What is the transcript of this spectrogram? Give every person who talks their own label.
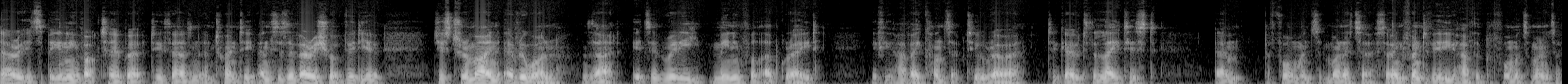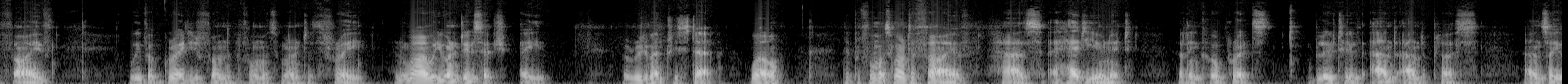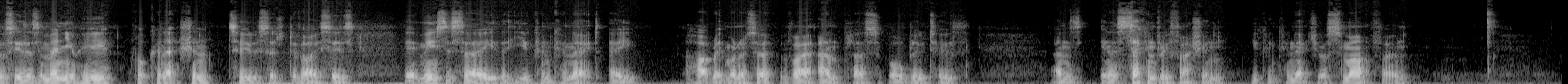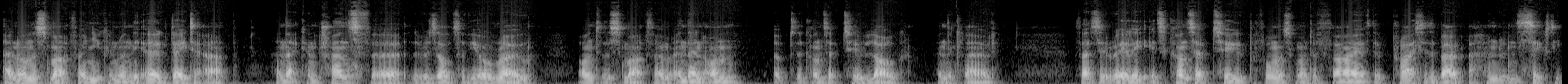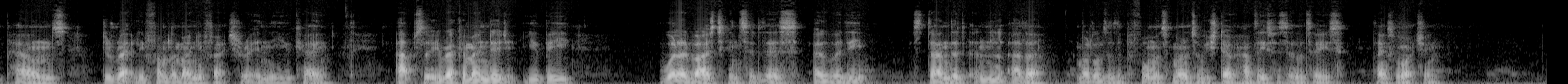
Speaker 1: Derry. It's the beginning of October 2020, and this is a very short video just to remind everyone that it's a really meaningful upgrade if you have a Concept 2 rower to go to the latest um, performance monitor. So in front of you, you have the Performance Monitor 5. We've upgraded from the Performance Monitor 3. And why would you want to do such a, a rudimentary step? Well, the Performance Monitor 5 has a head unit that incorporates Bluetooth and ANT plus. And so you'll see there's a menu here for connection to such devices. It means to say that you can connect a heart rate monitor via ANT plus or Bluetooth. And in a secondary fashion, you can connect your smartphone. And on the smartphone, you can run the ErgData app, and that can transfer the results of your row onto the smartphone and then on up to the Concept 2 log in the cloud. So that's it really. It's Concept 2 Performance Monitor 5. The price is about £160 directly from the manufacturer in the UK. Absolutely recommended. You'd be well advised to consider this over the standard and other models of the performance monitor which don't have these facilities. Thanks for watching.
